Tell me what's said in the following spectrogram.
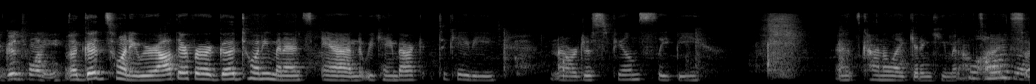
A good 20. A good 20. We were out there for a good 20 minutes and we came back to Katie. Now we're just feeling sleepy. And it's kind of like getting humid outside, so.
